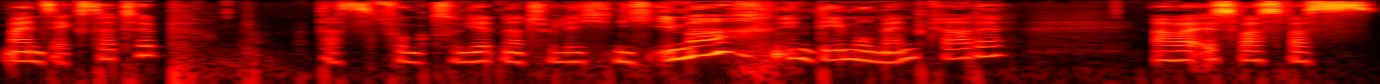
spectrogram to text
Mein sechster Tipp, das funktioniert natürlich nicht immer in dem Moment gerade, aber ist was, was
